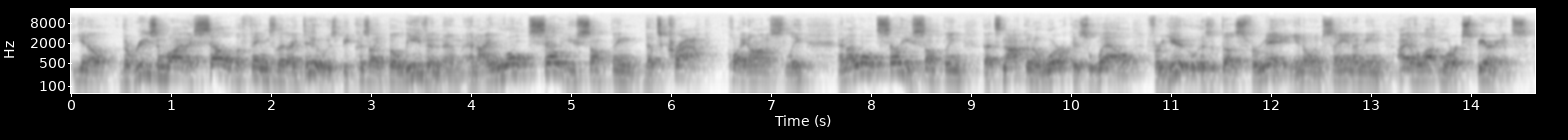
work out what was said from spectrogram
you know, the reason why I sell the things that I do is because I believe in them and I won't sell you something that's crap, quite honestly, and I won't sell you something that's not going to work as well for you as it does for me. You know what I'm saying? I mean, I have a lot more experience.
